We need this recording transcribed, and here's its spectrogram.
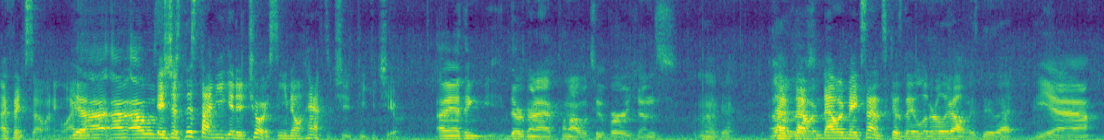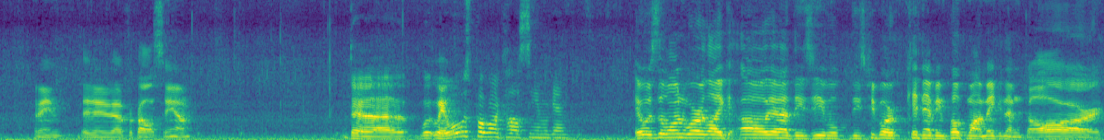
I think so, anyway. Yeah, I, I, I was. It's just this time you get a choice and you don't have to choose Pikachu. I mean, I think they're gonna come out with two versions. Okay. That, that, would, that would make sense because they literally always do that. Yeah. I mean, they did that for Colosseum. The wait, what was Pokemon Colosseum again? It was the one where like, oh yeah, these evil, these people are kidnapping Pokemon, making them dark.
